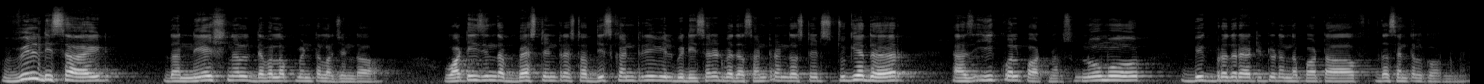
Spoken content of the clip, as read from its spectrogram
will decide the national developmental agenda what is in the best interest of this country will be decided by the center and the states together as equal partners. No more big brother attitude on the part of the central government.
